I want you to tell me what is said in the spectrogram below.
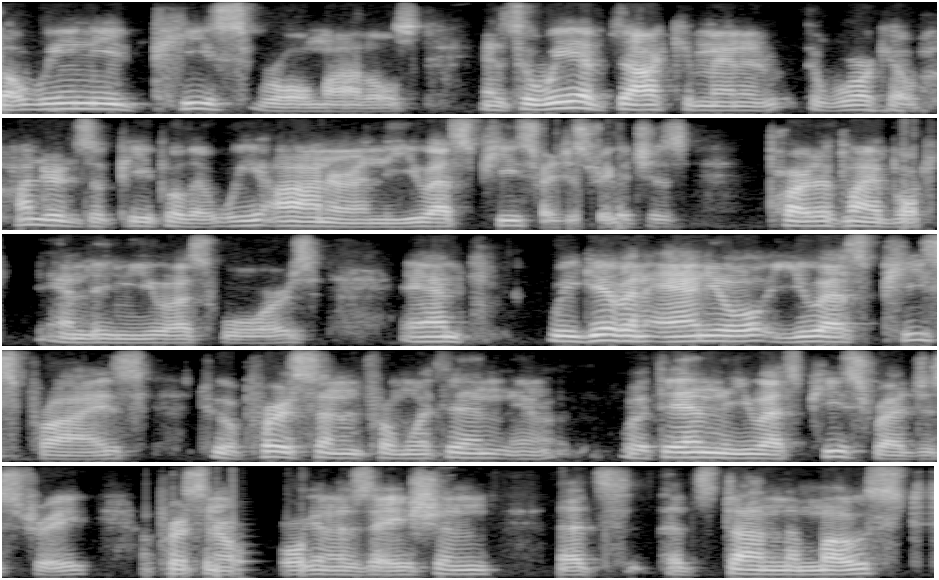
But we need peace role models. And so we have documented the work of hundreds of people that we honor in the U.S. Peace Registry, which is part of my book, Ending U.S. Wars. And we give an annual U.S. Peace Prize to a person from within you know, within the U.S. Peace Registry, a person or organization that's that's done the most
